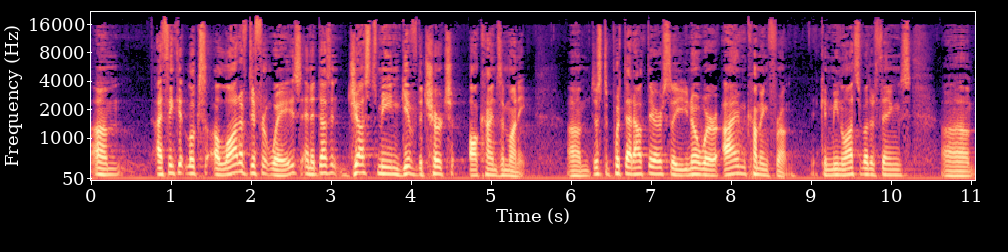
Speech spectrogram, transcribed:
Um, I think it looks a lot of different ways, and it doesn't just mean give the church all kinds of money. Um, just to put that out there so you know where I'm coming from. It can mean lots of other things. Um,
